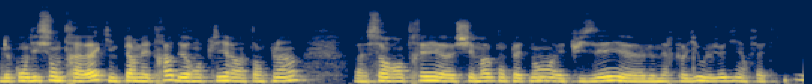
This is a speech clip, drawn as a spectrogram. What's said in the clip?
de, conditions de travail qui me permettra de remplir un temps plein euh, sans rentrer euh, chez moi complètement épuisé le mercredi ou le jeudi en fait. Mmh.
